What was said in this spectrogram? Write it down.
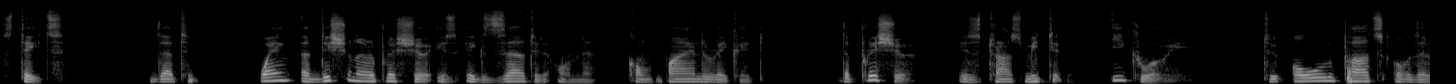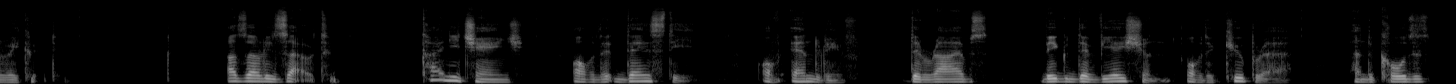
states that when additional pressure is exerted on a confined liquid, the pressure is transmitted equally to all parts of the liquid. As a result, tiny change of the density of endolymph derives big deviation of the cupula and causes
